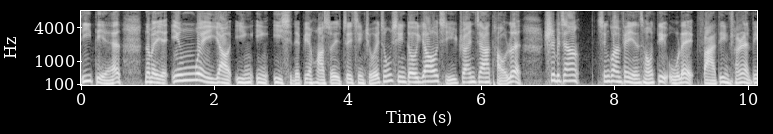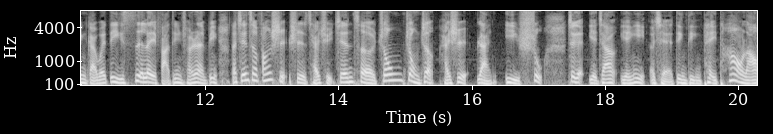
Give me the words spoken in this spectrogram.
低点。那么也因为要因应疫情的变化，所以最近指挥中心都邀集专家讨论，是不是将新冠肺炎从第五类法定传染病改为第四类法定传染病。那监测方式是采取监测中重症还是染疫数，这个也将研议，而且订定配套了。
